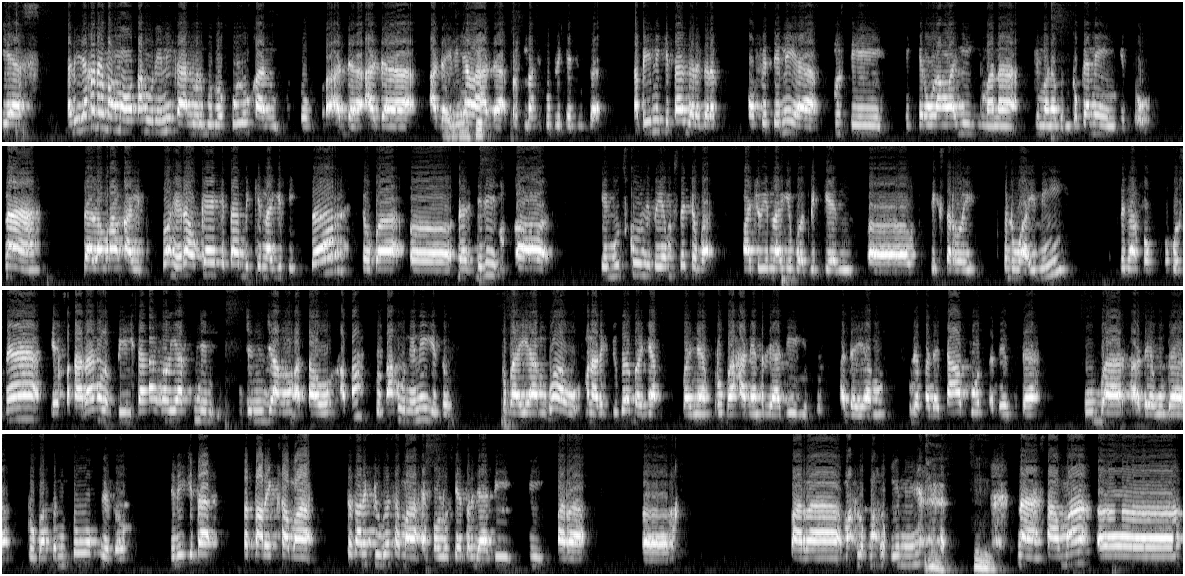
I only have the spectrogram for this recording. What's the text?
yes. Tadinya kan emang mau tahun ini kan 2020 kan untuk ada ada ada Ada ininya lah ada presentasi publiknya juga. Tapi ini kita gara-gara covid ini ya mesti pikir ulang lagi gimana gimana bentuknya nih gitu. Nah dalam rangka itu akhirnya oke okay, kita bikin lagi fixer coba uh, dan jadi uh, kayak good school gitu ya maksudnya coba majuin lagi buat bikin uh, fixer kedua ini dengan fokusnya ya sekarang lebih kan ngelihat jenjang atau apa 10 tahun ini gitu. Kebayang wow menarik juga banyak banyak perubahan yang terjadi gitu. Ada yang udah pada cabut ada yang udah bubar ada yang udah berubah bentuk gitu. Jadi kita tertarik sama tertarik juga sama evolusi yang terjadi di para uh, para makhluk-makhluk ini. Nah sama uh,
